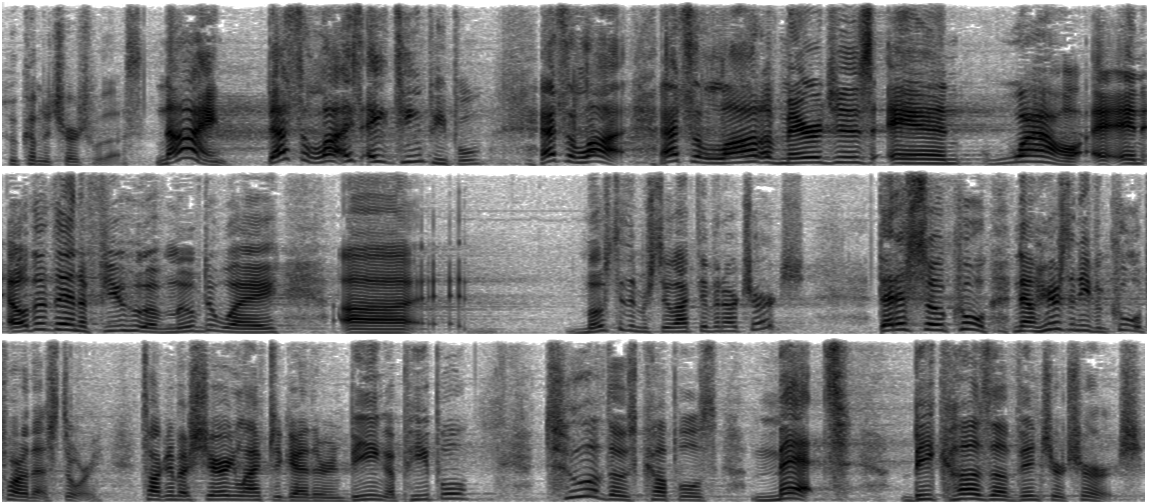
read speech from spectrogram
who come to church with us. Nine. That's a lot. It's 18 people. That's a lot. That's a lot of marriages. And wow. And other than a few who have moved away, uh, most of them are still active in our church. That is so cool. Now, here's an even cooler part of that story talking about sharing life together and being a people. Two of those couples met because of Venture Church.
